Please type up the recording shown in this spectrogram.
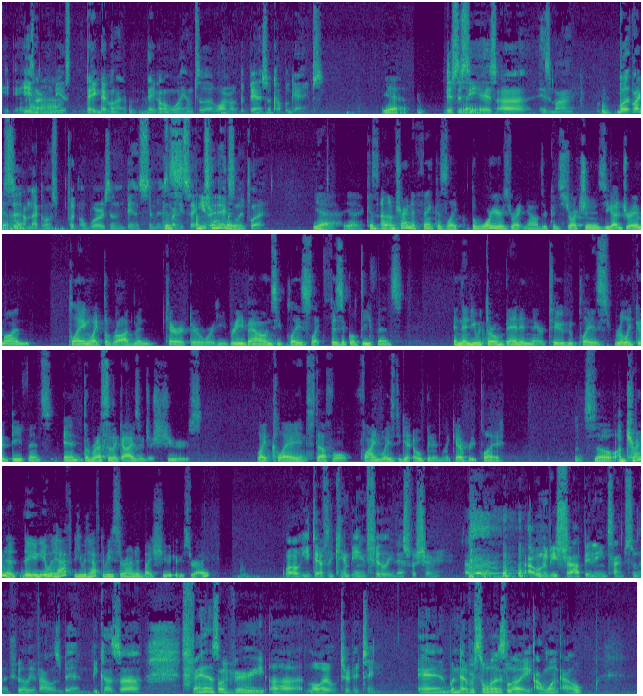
He, he's uh, not going to be. A, they they're going to they're going to want him to warm up the bench a couple games. Yeah, just to yeah, see yeah. his uh his mind. But like yeah. I said, I'm not going to put no words in Ben Simmons. Like you said, I'm he's an excellent to, player. Yeah, yeah. Because I'm trying to think. Because like the Warriors right now, their construction is you got Draymond playing like the Rodman character where he rebounds, he plays like physical defense. And then you would throw Ben in there too, who plays really good defense. And the rest of the guys are just shooters. Like Clay and Steph will find ways to get open in like every play. So I'm trying to. It would have. He would have to be surrounded by shooters, right? Well, he definitely can't be in Philly. That's for sure. Uh, I wouldn't be shopping anytime soon in Philly if I was Ben because uh, fans are very uh, loyal to their team. And whenever someone's like, I want out,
